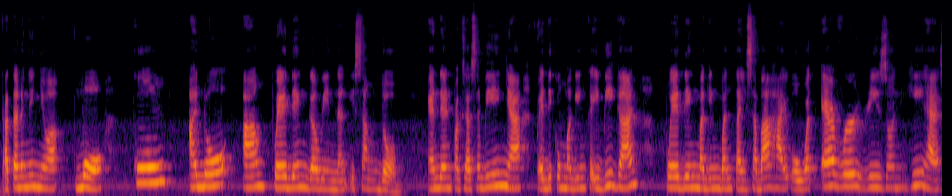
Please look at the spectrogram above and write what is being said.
tatanungin niyo mo kung ano ang pwedeng gawin ng isang dog. And then pagsasabihin niya, pwede kong maging kaibigan, pwedeng maging bantay sa bahay o whatever reason he has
